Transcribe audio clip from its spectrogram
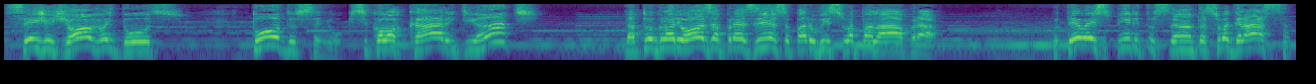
seja jovem ou idoso, todos, Senhor, que se colocarem diante da tua gloriosa presença para ouvir Sua palavra. O teu Espírito Santo, a Sua graça,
